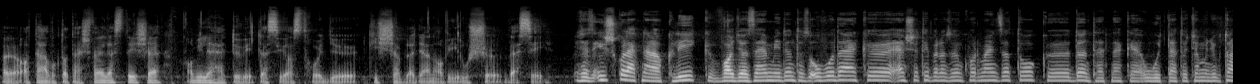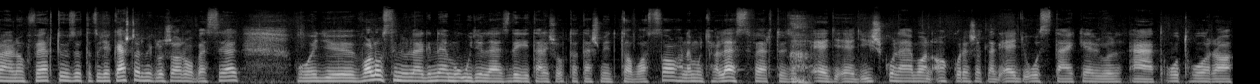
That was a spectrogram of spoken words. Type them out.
a távoktatás fejlesztése, ami lehetővé teszi azt, hogy kisebb legyen a vírus veszély. Hogy az iskoláknál a klik vagy az EMI dönt, az óvodák esetében az önkormányzatok dönthetnek-e úgy? Tehát, hogyha mondjuk találnak tehát ugye Kástar Miklós arról beszélt, hogy valószínűleg nem úgy lesz digitális oktatás, mint tavasszal, hanem hogyha lesz fertőzött egy-egy iskolában, akkor esetleg egy osztály kerül át otthonra,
